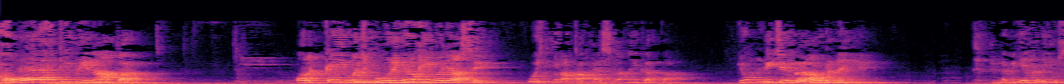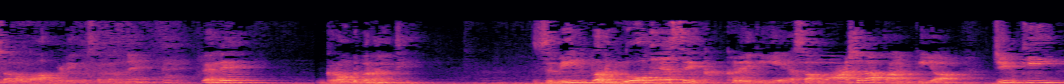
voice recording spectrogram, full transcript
خوف کی بنا پر اور کئی مجبوریوں کی وجہ سے وہ اس طرح کا فیصلہ نہیں کرتا۔ کیوں؟ نیچے گراؤنڈ نہیں ہے۔ نبی کریم صلی اللہ علیہ وسلم نے پہلے گراؤنڈ بنائی تھی۔ زمین پر لوگ ایسے کھڑے کیے، ایسا معاشرہ قائم کیا جن کی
